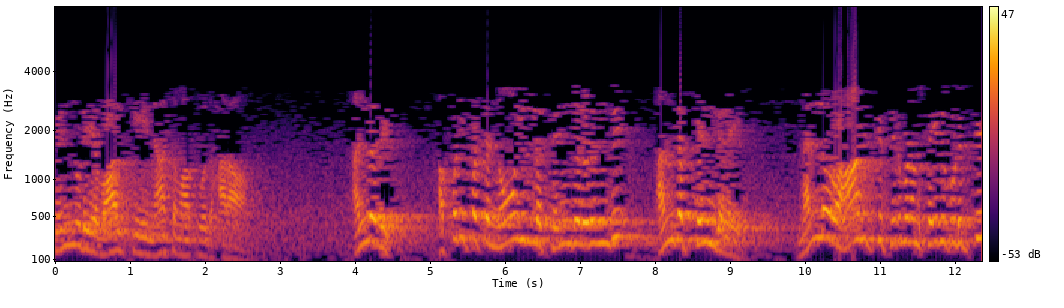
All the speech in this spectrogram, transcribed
பெண்ணுடைய வாழ்க்கையை நாசமாக்குவது ஹராம். அல்லது அப்படிப்பட்ட நோயுள்ள பெண்களிலிருந்து அந்த பெண்களை நல்ல ஒரு ஆணுக்கு திருமணம் செய்து கொடுத்து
